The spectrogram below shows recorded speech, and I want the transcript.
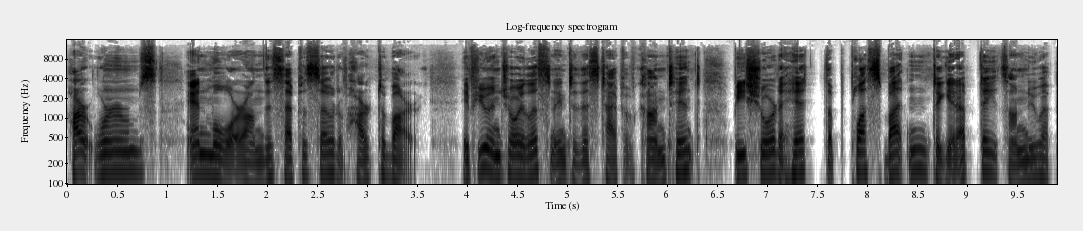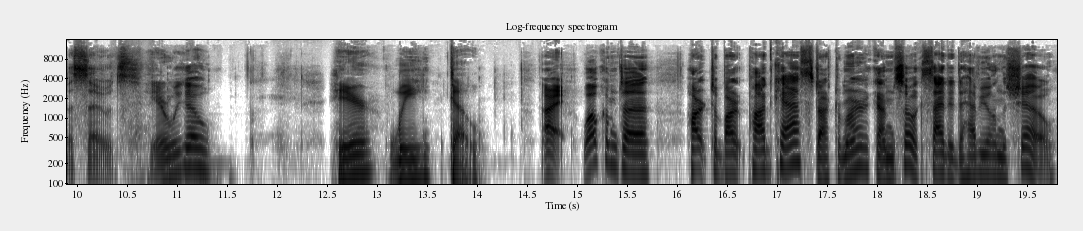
heartworms, and more on this episode of Heart to Bark. If you enjoy listening to this type of content, be sure to hit the plus button to get updates on new episodes. Here we go. Here we go. All right. Welcome to Heart to Bark podcast, Dr. Mark. I'm so excited to have you on the show.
